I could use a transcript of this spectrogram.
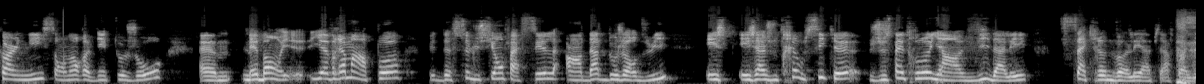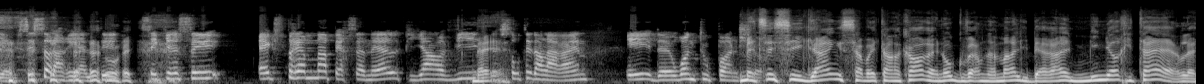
Carney, son nom revient toujours. Euh, mais bon, il y a vraiment pas de solution facile en date d'aujourd'hui. Et, et j'ajouterais aussi que Justin Trudeau, il a envie d'aller sacrer une volée à Pierre Poilievre. C'est ça la réalité. C'est que c'est extrêmement personnel, puis il a envie de sauter dans l'arène et de one-two punch. Mais tu sais, s'ils gagnent, ça va être encore un autre gouvernement libéral minoritaire. Là.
